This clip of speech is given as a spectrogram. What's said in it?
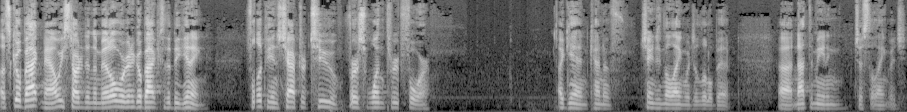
Let's go back now. We started in the middle. We're going to go back to the beginning. Philippians chapter 2, verse 1 through 4. Again, kind of changing the language a little bit. Uh, not the meaning, just the language.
